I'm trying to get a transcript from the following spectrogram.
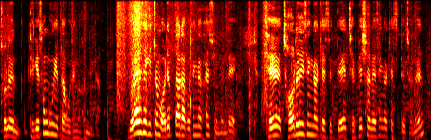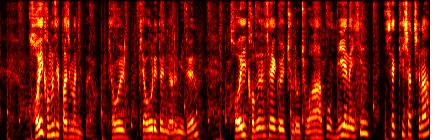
저는 되게 성공했다고 생각합니다. 노란색이 좀 어렵다라고 생각할 수 있는데 제 저를 생각했을 때 제 패션을 생각했을 때 저는 거의 검은색 바지만 입어요. 겨울 겨울이든 여름이든 거의 검은색을 주로 좋아하고 위에는 흰색 티셔츠나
